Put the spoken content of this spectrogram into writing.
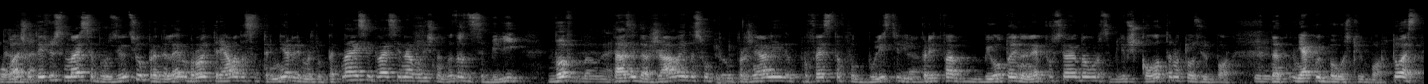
Обаче да. от тези 18 бразилци определен брой трябва да са тренирали между 15 и 21 годишна възраст, да са били в България. тази държава и да са упражнявали професията футболист или Да. преди това било той на непрофесионален договор, са били в школата на този отбор, на някой български отбор. Тоест,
